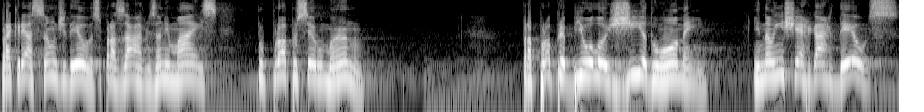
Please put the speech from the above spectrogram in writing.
para a criação de Deus, para as árvores, animais, para o próprio ser humano, para a própria biologia do homem, e não enxergar Deus.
